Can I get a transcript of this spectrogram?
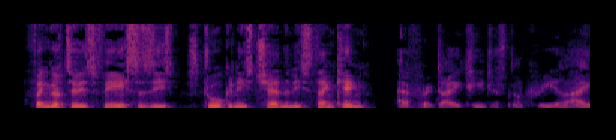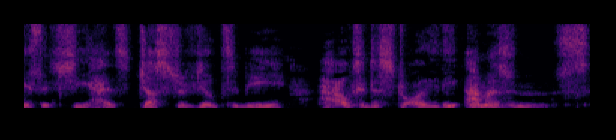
finger to his face as he's stroking his chin and he's thinking, Aphrodite does not realize that she has just revealed to me how to destroy the Amazons.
